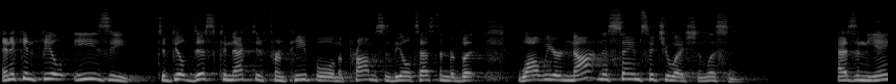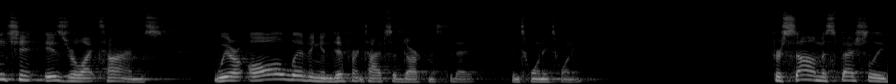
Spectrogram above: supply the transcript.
And it can feel easy to feel disconnected from people and the promises of the Old Testament, but while we are not in the same situation, listen, as in the ancient Israelite times, we are all living in different types of darkness today in 2020. For some, especially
